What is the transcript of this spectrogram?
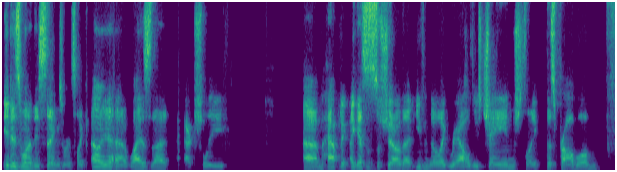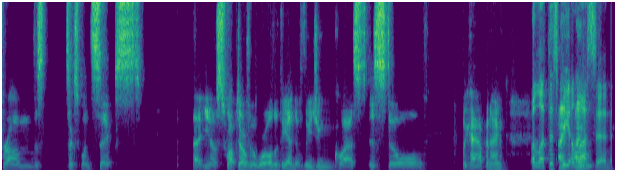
it is one of these things where it's like, oh yeah, why is that actually um, happening? I guess it's to show that even though like reality's changed, like this problem from the six one six that you know swept over the world at the end of Legion Quest is still like happening. But let this be I, a lesson I,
